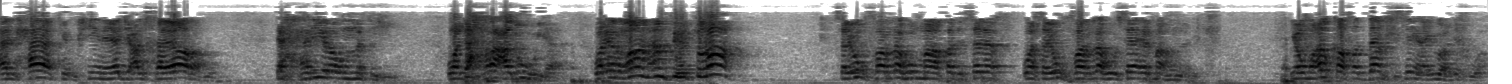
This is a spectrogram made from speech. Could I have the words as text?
الحاكم حين يجعل خياره تحرير أمته ودحر عدوها وإرغام أنفه التراب سيغفر له ما قد سلف وسيغفر له سائر ما هنالك يوم ألقى صدام حسين أيها الإخوة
